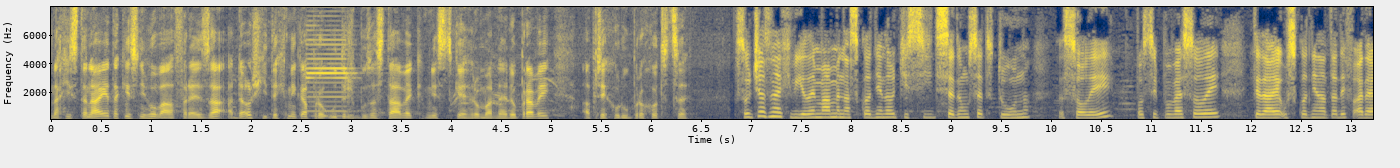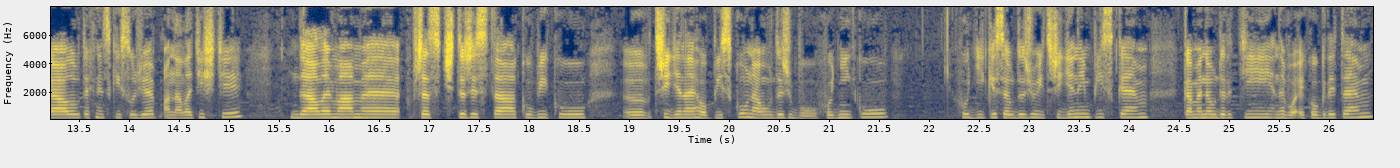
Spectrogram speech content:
Nachystaná je taky sněhová fréza a další technika pro údržbu zastávek městské hromadné dopravy a přechodů pro chodce. V současné chvíli máme naskladněno 1700 tun soli, posypové soli, která je uskladněna tady v areálu technických služeb a na letišti. Dále máme přes 400 kubíků e, tříděného písku na údržbu chodníků. Chodníky se udržují tříděným pískem, kamenou drtí nebo ekogritem.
